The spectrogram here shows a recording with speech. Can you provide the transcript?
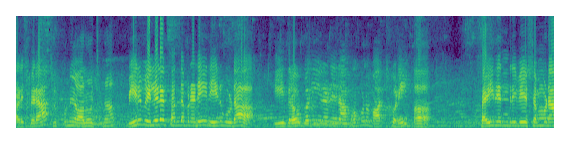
ప్రాణేశ్వర చెప్పు నీ ఆలోచన. మీరు వెళ్ళిన సందర్భండి నేను కూడా ఈ ద్రౌపది అనే నా బొమ్మను మార్చుకొని సైరేంద్రి వేషముడా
